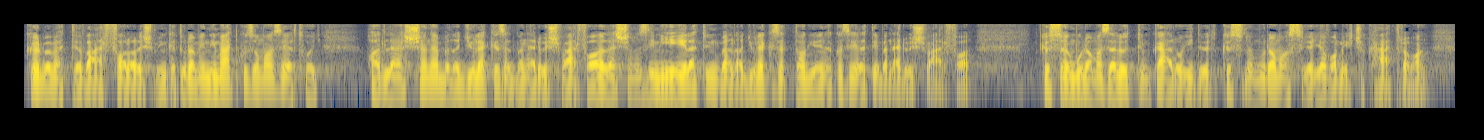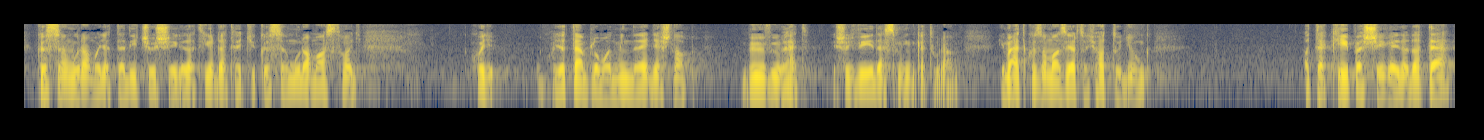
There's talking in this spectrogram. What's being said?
körbevettél várfalal is minket. Uram, én imádkozom azért, hogy, hadd lehessen ebben a gyülekezetben erős várfal, hadd lehessen az mi életünkben, a gyülekezet tagjainak az életében erős várfal. Köszönöm, Uram, az előttünk álló időt. Köszönöm, Uram, azt, hogy a java még csak hátra van. Köszönöm, Uram, hogy a Te dicsőségedet hirdethetjük. Köszönöm, Uram, azt, hogy, hogy, hogy a templomod minden egyes nap bővülhet, és hogy védesz minket, Uram. Imádkozom azért, hogy hadd tudjunk a Te képességeidet, a Te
